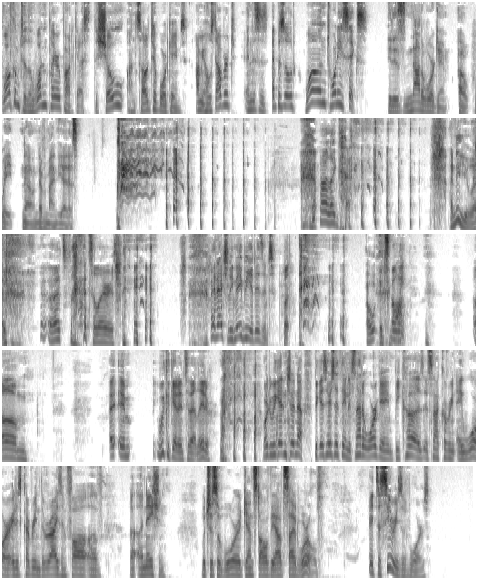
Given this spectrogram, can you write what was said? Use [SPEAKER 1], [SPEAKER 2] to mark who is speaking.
[SPEAKER 1] Welcome to the One Player Podcast, the show on solitaire board games. I'm your host Albert, and this is episode 126.
[SPEAKER 2] It is not a war game. Oh, wait. No, never mind. Yeah, it is.
[SPEAKER 1] I like that.
[SPEAKER 2] I knew you would.
[SPEAKER 1] that's that's hilarious. and actually, maybe it isn't, but
[SPEAKER 2] Oh, it's
[SPEAKER 1] Oh,
[SPEAKER 2] not.
[SPEAKER 1] wait. um, um, we could get into that later, or do we get into it now? Because here's the thing: it's not a war game because it's not covering a war. It is covering the rise and fall of a, a nation.
[SPEAKER 2] Which is a war against all of the outside world.
[SPEAKER 1] It's a series of wars.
